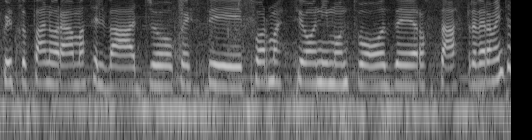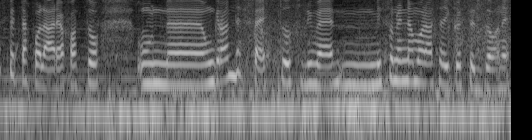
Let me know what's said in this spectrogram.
questo panorama selvaggio, queste formazioni montuose, rossastre, veramente spettacolare, ha fatto un, un grande effetto su di me, mi sono innamorata di queste zone.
